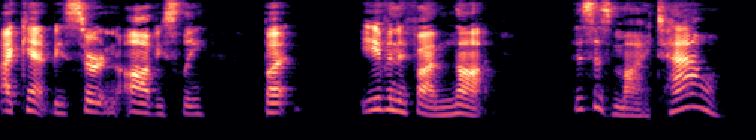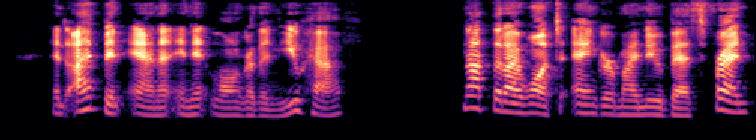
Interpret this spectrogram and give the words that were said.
I can't be certain, obviously, but even if I'm not, this is my town, and I've been Anna in it longer than you have. Not that I want to anger my new best friend,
